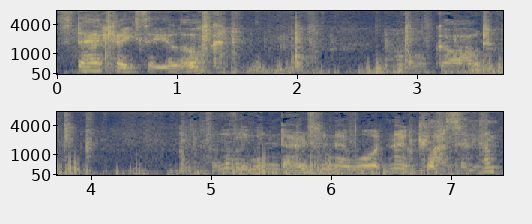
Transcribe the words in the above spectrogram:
staircase here. Look. Oh God. Lovely windows with no wa- no glass in them.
